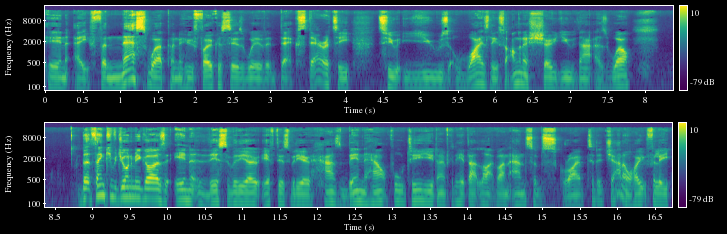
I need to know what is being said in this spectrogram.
in a finesse weapon, who focuses with dexterity to use wisely. So I'm going to show you that as well. But thank you for joining me guys in this video. If this video has been helpful to you, don't forget to hit that like button and subscribe to the channel. Hopefully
